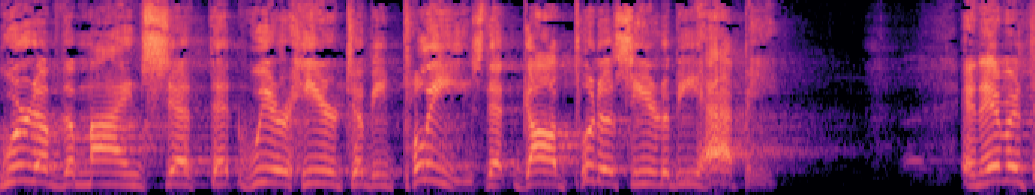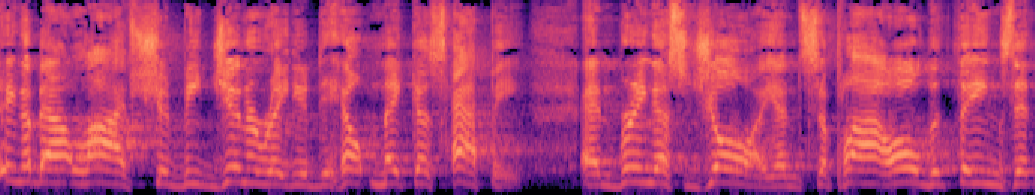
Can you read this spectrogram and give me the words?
we're of the mindset that we're here to be pleased, that God put us here to be happy. And everything about life should be generated to help make us happy and bring us joy and supply all the things that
